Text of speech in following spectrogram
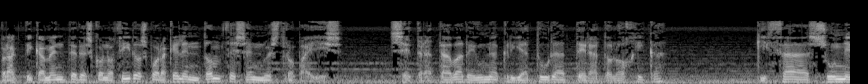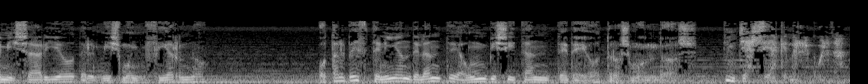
prácticamente desconocidos por aquel entonces en nuestro país. ¿Se trataba de una criatura teratológica? ¿Quizás un emisario del mismo infierno? ¿O tal vez tenían delante a un visitante de otros mundos? Ya sé a qué me recuerda.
